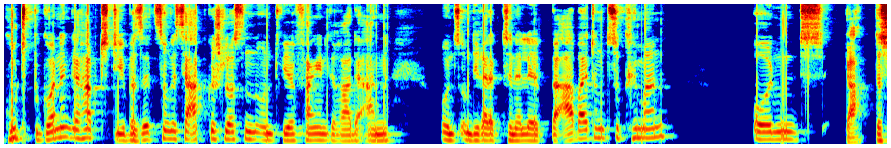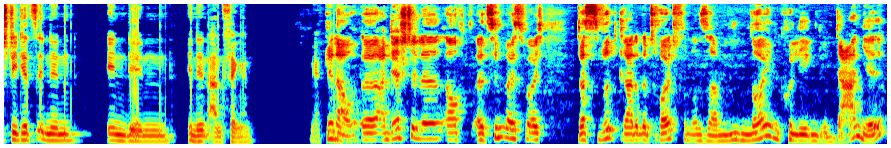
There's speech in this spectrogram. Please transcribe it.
gut begonnen gehabt. Die Übersetzung ist ja abgeschlossen und wir fangen gerade an, uns um die redaktionelle Bearbeitung zu kümmern. Und ja, das steht jetzt in den, in den, in den Anfängen. Genau, äh, an der Stelle auch als Hinweis für euch, das wird gerade betreut von unserem lieben neuen Kollegen, dem Daniel,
